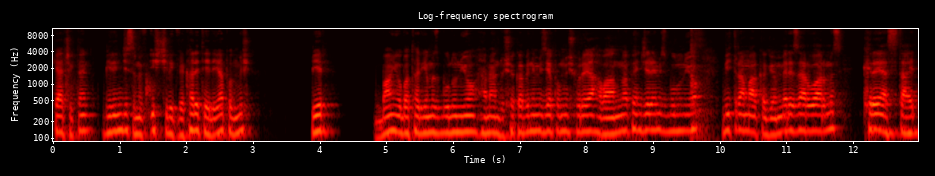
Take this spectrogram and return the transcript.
Gerçekten birinci sınıf işçilik ve kaliteli yapılmış bir banyo bataryamız bulunuyor. Hemen duşakabinimiz yapılmış buraya. Havalandırma penceremiz bulunuyor. Vitra marka gömme rezervuarımız. Crea Style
